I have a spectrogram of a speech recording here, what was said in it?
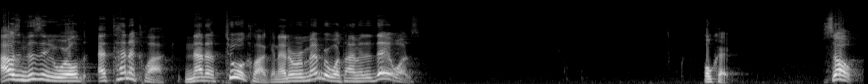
I was in Disney World at 10 o'clock, not at 2 o'clock, and I don't remember what time of the day it was. Okay. So,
